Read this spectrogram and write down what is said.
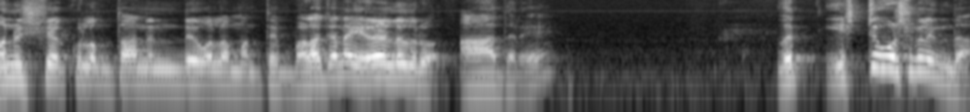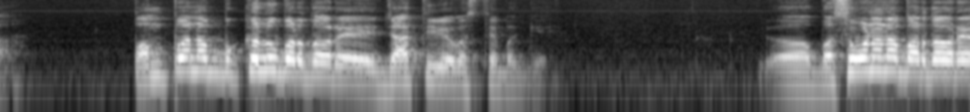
ಮನುಷ್ಯ ಕುಲಂ ತಾನೆಂದೇ ಒಲಂ ಅಂತ ಭಾಳ ಜನ ಹೇಳಿದ್ರು. ಆದರೆ ಎಷ್ಟು ವರ್ಷಗಳಿಂದ ಪಂಪನ ಬುಕ್ಕಲ್ಲೂ ಬರೆದವ್ರೆ ಜಾತಿ ವ್ಯವಸ್ಥೆ ಬಗ್ಗೆ? ಬಸವಣ್ಣನ ಬರೆದವ್ರೆ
